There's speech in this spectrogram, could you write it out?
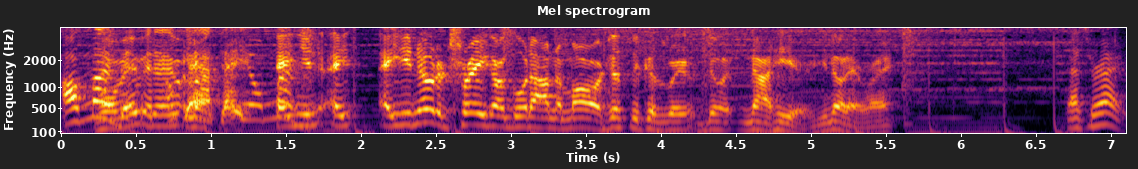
On Well, maybe they, okay, I'll tell you on And you, and, and you know the trade gonna go down tomorrow just because we're doing, not here. You know that, right? That's right.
